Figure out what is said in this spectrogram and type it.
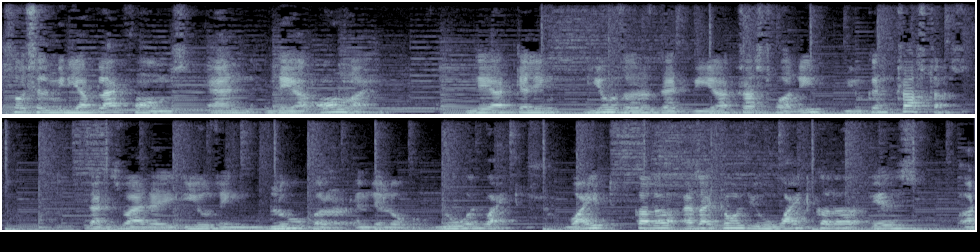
social media platforms and they are online. They are telling users that we are trustworthy. You can trust us. That is why they're using blue color in their logo, blue and white. White color, as I told you, white color is a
